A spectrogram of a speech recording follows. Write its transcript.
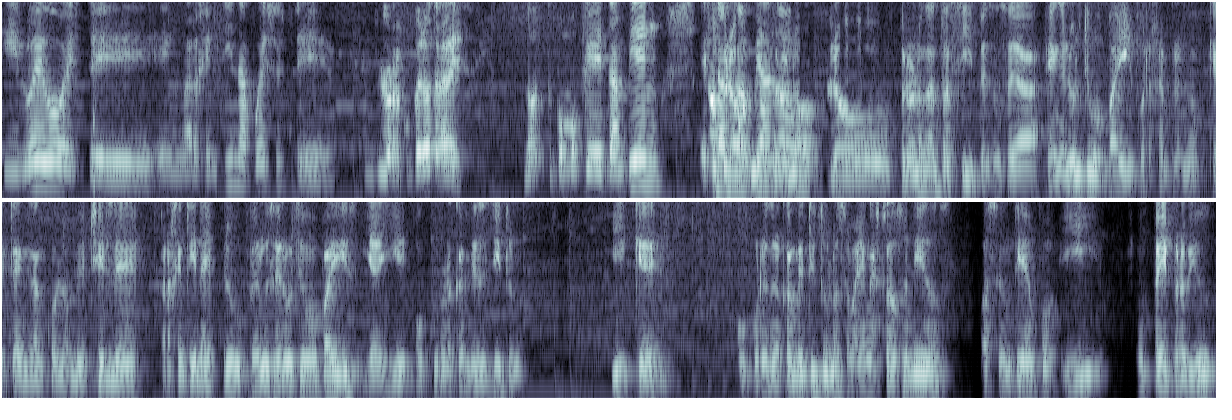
Y luego este, en Argentina, pues, este, lo recupero otra vez. ¿No? Como que también está no, pero, cambiando. No, pero, no, pero, pero, no, tanto así, pues, o sea, en el último país, por ejemplo, ¿no? Que tengan Colombia, Chile, Argentina y Perú. Perú es el último país y ahí ocurre el cambio de título. Y que, ocurriendo el cambio de título, se vayan a Estados Unidos, pase un tiempo y un pay-per-view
